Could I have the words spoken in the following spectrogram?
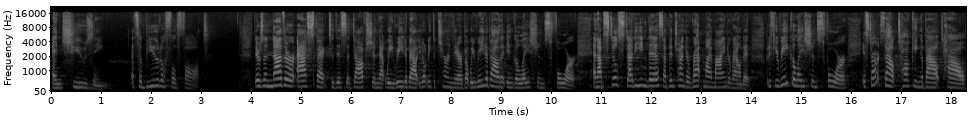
and choosing. That's a beautiful thought. There's another aspect to this adoption that we read about. You don't need to turn there, but we read about it in Galatians 4. And I'm still studying this. I've been trying to wrap my mind around it. But if you read Galatians 4, it starts out talking about how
